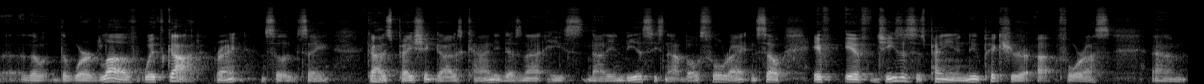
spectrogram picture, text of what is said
uh, the, the word love with God, right? And so we say, God is patient, God is kind, he does not, he's not envious, he's not boastful, right? And so if, if Jesus is painting a new picture uh, for us, um,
